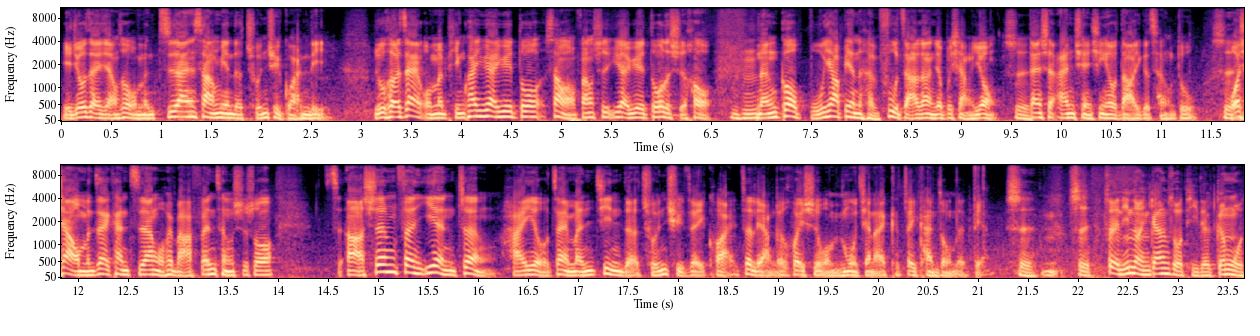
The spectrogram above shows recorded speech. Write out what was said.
也就在讲说我们治安上面的存取管理。如何在我们频宽越来越多、上网方式越来越多的时候，能够不要变得很复杂，让人家不想用，是，但是安全性又到一个程度。是，我想我们在看治安，我会把它分成是说。啊，身份验证还有在门禁的存取这一块，这两个会是我们目前来最看重的点。是，嗯，是。所以林总，你刚刚所提的，跟我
